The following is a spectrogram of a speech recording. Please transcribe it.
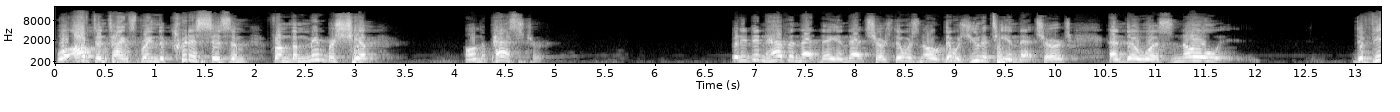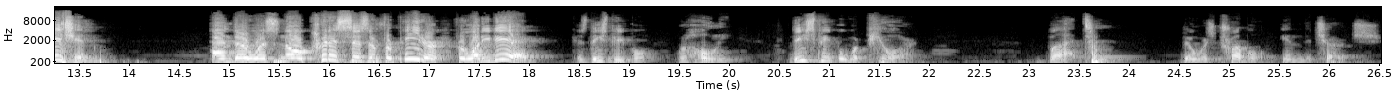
will oftentimes bring the criticism from the membership on the pastor. But it didn't happen that day in that church. There was no, there was unity in that church and there was no division and there was no criticism for Peter for what he did because these people were holy. These people were pure. But there was trouble in the church.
